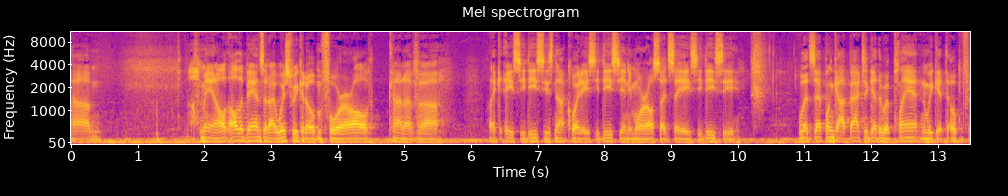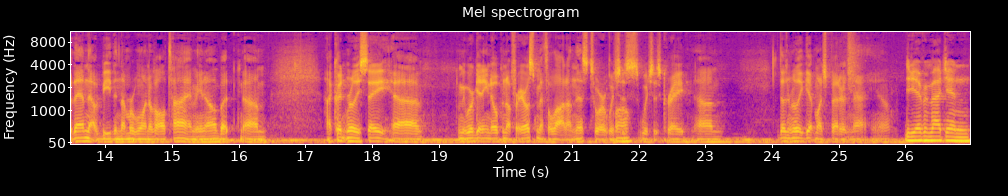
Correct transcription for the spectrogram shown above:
um, oh man, all, all the bands that I wish we could open for are all kind of uh, like ACDC is not quite ACDC anymore, or else I'd say ACDC. Led Zeppelin got back together with Plant, and we get to open for them. That would be the number one of all time, you know. But um, I couldn't really say. Uh, I mean, we're getting to open up for Aerosmith a lot on this tour, which Wow. is which is great. Um, doesn't really get much better than that, you know. Did you ever imagine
